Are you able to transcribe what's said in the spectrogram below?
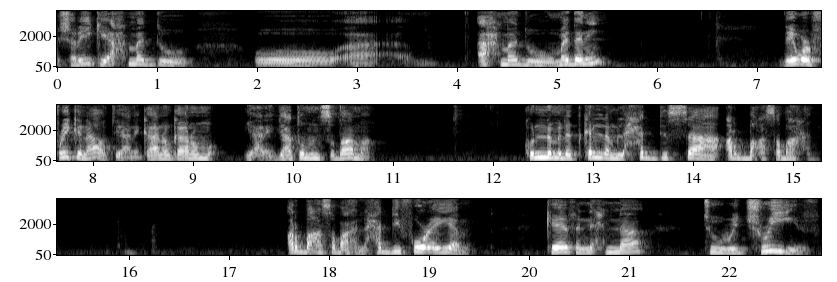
شريكي أحمد و, و... أحمد ومدني. They were freaking out يعني. كانوا كانوا يعني جاتهم صدمة. كنا بنتكلم لحد الساعة أربعة صباحا. أربعة صباحا لحد 4 a.m. كيف إن إحنا to retrieve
